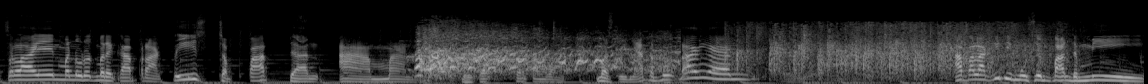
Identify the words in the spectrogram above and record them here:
Selain menurut mereka praktis, cepat, dan aman. Tertawa? Mestinya tepuk tangan. Apalagi di musim pandemi,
